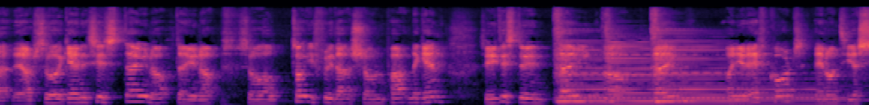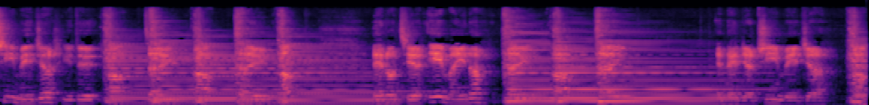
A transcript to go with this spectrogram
That there. So again, it's just down, up, down, up. So I'll talk you through that strumming pattern again. So you're just doing down, up, down on your F chord, then onto your C major, you do up, down, up, down, up. Then onto your A minor, down, up, down. And then your G major, up,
